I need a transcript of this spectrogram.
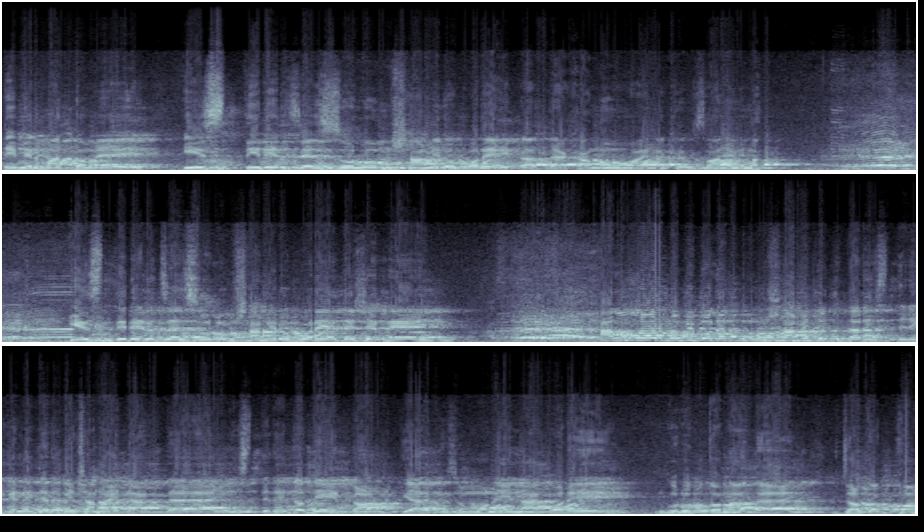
টিভির মাধ্যমে। স্ত্রীর যে জুলুম স্বামীর উপরে, এটা দেখানো হয় না, কেউ জানে না। স্ত্রীর যে জুলুম স্বামীর উপরে দেশে নেই। নবী বলেন, কোন স্বামী যদি তার স্ত্রীকে নিজের বিছানায় ডাক দেয় স্ত্রী যদি ডন্ট কেয়ার কিছু মনে না করে? গুরুত্ব না দেয়। যতক্ষণ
